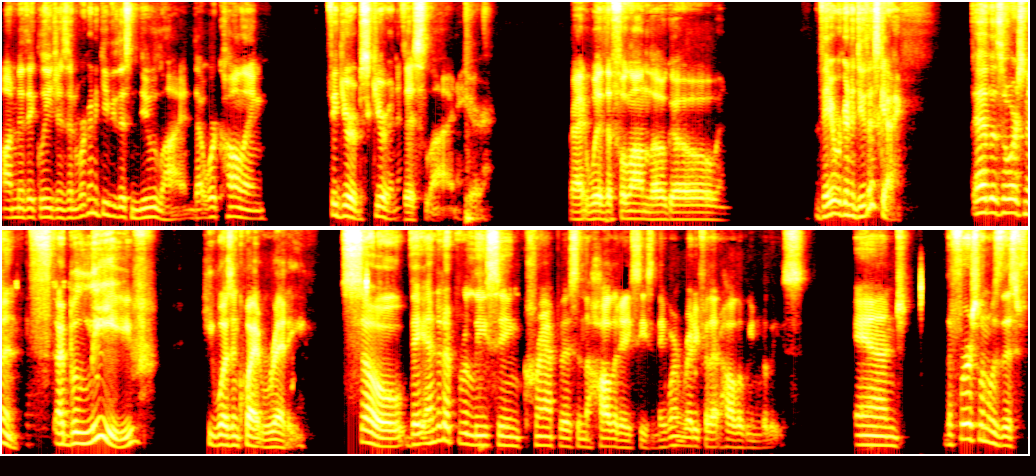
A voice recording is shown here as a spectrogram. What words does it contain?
on Mythic Legions, and we're going to give you this new line that we're calling Figura Obscura. This line here, right, with the full on logo. And they were going to do this guy, the Headless Horseman. I believe he wasn't quite ready. So they ended up releasing Krampus in the holiday season. They weren't ready for that Halloween release. And the first one was this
